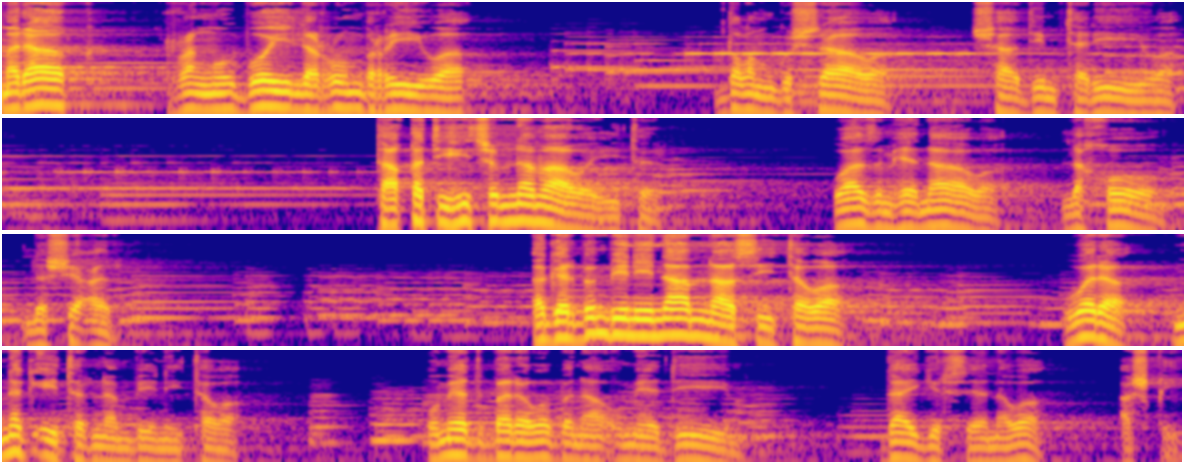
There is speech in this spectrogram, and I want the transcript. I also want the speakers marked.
Speaker 1: مەراق ڕەنگ و بۆی لە ڕووم بڕیوە دڵم گوشراوە شادیم تەریوە تاقەتی هیچم نەماوە ئیتر وازم هێناوە لە خۆم لە شیعر. ئەگەر بمبینی نامناسیتەوە. وەرە نەک ئیتر نەمبینیتەوە. ئومێد بەرەوە بە نائومێدیم دایگیرسێنەوە عەشقی.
